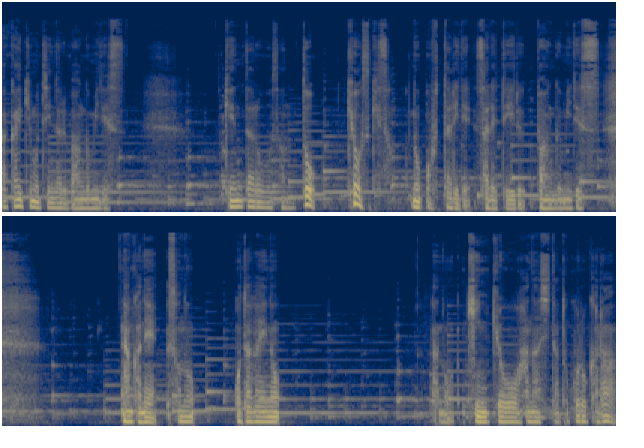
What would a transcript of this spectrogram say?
たかい気持ちになる番組です。健太郎さんと京介さんのお二人でされている番組です。なんかねそのお互いのあの近況を話したところから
